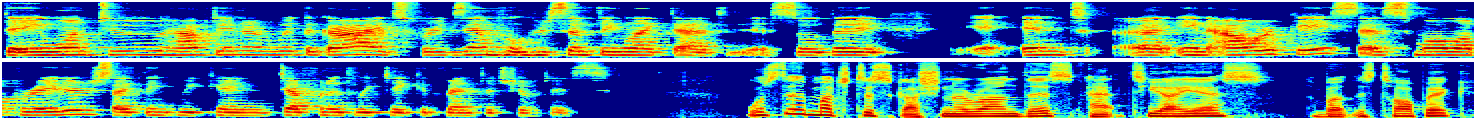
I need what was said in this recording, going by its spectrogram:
they want to have dinner with the guides for example or something like that so they and uh, in our case as small operators i think we can definitely take advantage of this was there much discussion around this at TIS about this topic?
